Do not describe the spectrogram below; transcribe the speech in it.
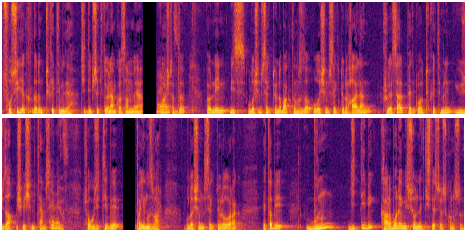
fosil yakıtların tüketimi de ciddi bir şekilde önem kazanmaya Evet. başladı. Örneğin biz ulaşım sektörüne baktığımızda ulaşım sektörü halen küresel petrol tüketiminin %65'ini temsil Evet. ediyor. Çok ciddi bir payımız var ulaşım sektörü olarak. E tabii bunun ciddi bir karbon emisyonunun etkisi de söz konusu.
